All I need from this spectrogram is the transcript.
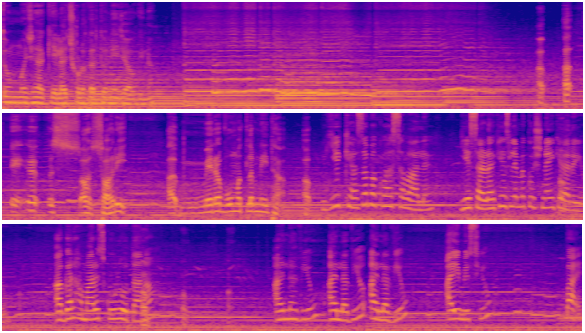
तुम मुझे अकेला छोड़कर तो नहीं जाओगी ना? सॉरी मेरा वो मतलब नहीं था अब ये कैसा बकवास सवाल है? ये सड़क है इसलिए मैं कुछ नहीं कह रही हूँ। अगर हमारे स्कूल होता ना? I love you I love you I love you I miss you bye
